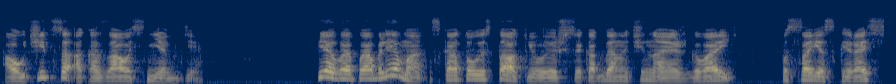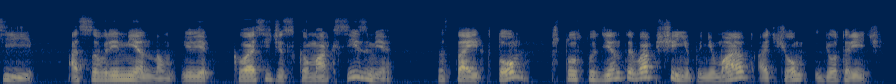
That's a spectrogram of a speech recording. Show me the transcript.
А учиться оказалось негде. Первая проблема, с которой сталкиваешься, когда начинаешь говорить в постсоветской России о современном или классическом марксизме, состоит в том, что студенты вообще не понимают, о чем идет речь.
